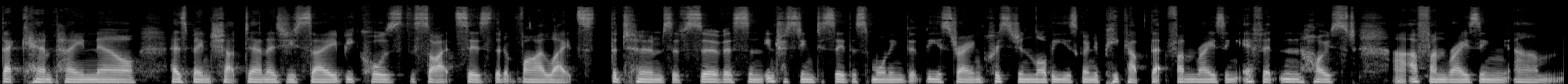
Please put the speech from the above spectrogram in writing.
that campaign now has been shut down, as you say, because the site says that it violates the terms of service. And interesting to see this morning that the Australian Christian Lobby is going to pick up that fundraising effort and host uh, a fundraising um,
